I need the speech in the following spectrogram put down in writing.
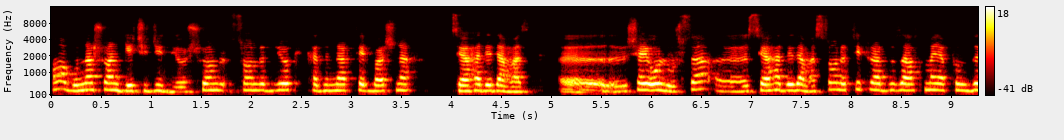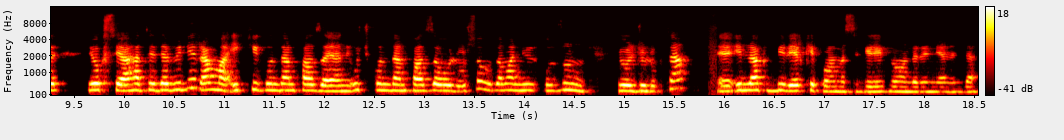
Ama bunlar şu an geçici diyor. Şu an, sonra diyor ki kadınlar tek başına seyahat edemez. E, şey olursa e, seyahat edemez. Sonra tekrar düzeltme yapıldı. Yok seyahat edebilir ama iki günden fazla yani üç günden fazla olursa o zaman uzun yolculukta e, illa bir erkek olması gerekiyor onların yanında.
